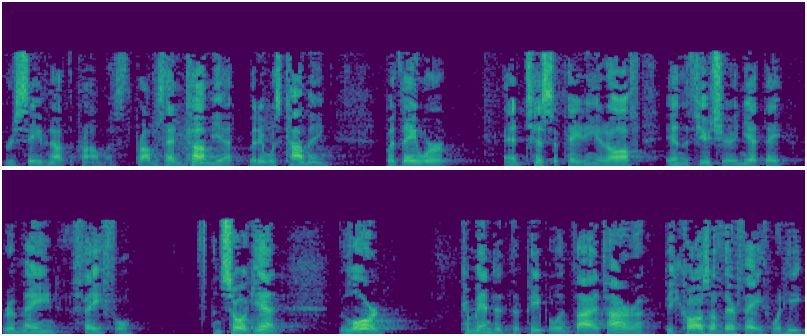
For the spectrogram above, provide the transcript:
received not the promise. The promise hadn't come yet, but it was coming. But they were anticipating it off in the future, and yet they remained faithful. And so again, the Lord commended the people in Thyatira because of their faith. Would he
